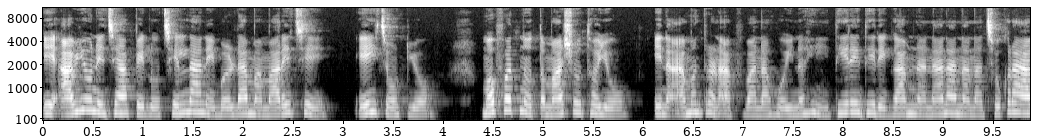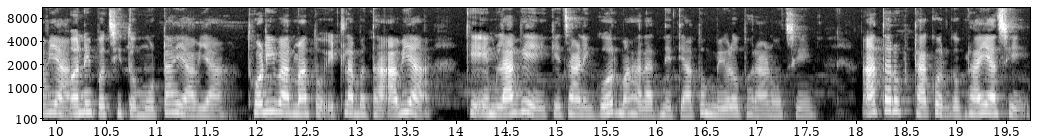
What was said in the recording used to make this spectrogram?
એ આવ્યો ને જ્યાં પેલો છેલ્લાને બરડામાં મારે છે એ ચોંટ્યો. મફતનો તમાશો થયો. એના આમંત્રણ આપવાના હોય નહીં. ધીરે ધીરે ગામના નાના નાના છોકરા આવ્યા અને પછી તો મોટાય આવ્યા. થોડી વારમાં તો એટલા બધા આવ્યા કે એમ લાગે કે જાણે ગોર મહારાજને ત્યાં તો મેળો ભરાણો છે. આ તરફ ઠાકોર ગભરાયા છે.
